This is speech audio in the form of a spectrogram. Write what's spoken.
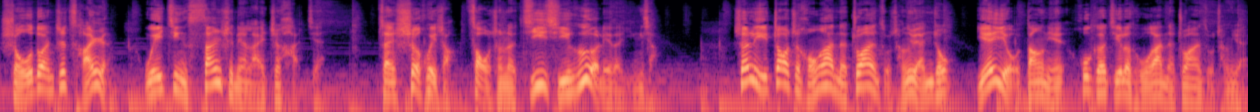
手段之残忍，为近三十年来之罕见，在社会上造成了极其恶劣的影响。审理赵志红案的专案组成员中，也有当年呼格吉勒图案的专案组成员，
